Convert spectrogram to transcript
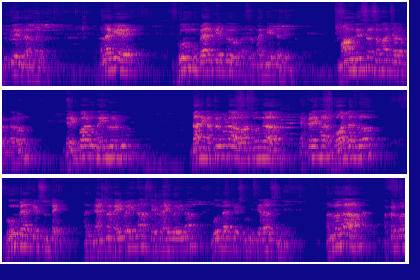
దిక్కులేని దాని అలాగే భూమి బ్యారికేడ్ అసలు పనిచేయటం లేదు. మాకు తెలిసిన సమాచారం ప్రకారం గరిపాడు మెయిన్ రోడ్డు. దానికి అక్కడ కూడా వాస్తవంగా ఎక్కడైనా బార్డర్లో భూమి బ్యారికేడ్స్ ఉంటాయి. అది నేషనల్ హైవే అయినా స్టేట్ హైవే అయినా భూమి బ్యారికేడ్స్ ఉండి తీరాల్సిందే. అందువల్ల అక్కడ కూడా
